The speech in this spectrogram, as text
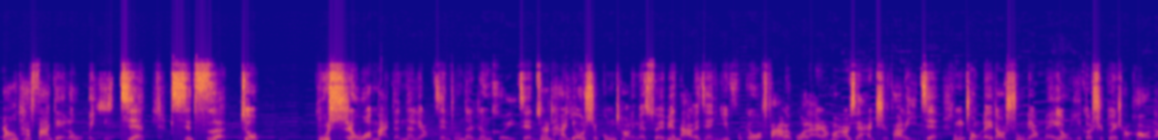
然后他发给了我一件，其次就不是我买的那两件中的任何一件，就是他又是工厂里面随便拿了件衣服给我发了过来，然后而且还只发了一件，从种类到数量没有一个是对上号的。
